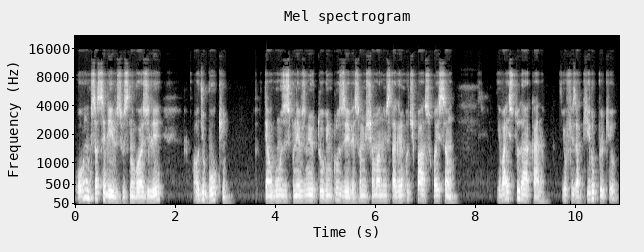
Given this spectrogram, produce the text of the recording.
Ou não precisa ser livros, se você não gosta de ler, audiobook. Tem alguns disponíveis no YouTube, inclusive. É só me chamar no Instagram que eu te passo quais são. E vai estudar, cara. Eu fiz aquilo porque eu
